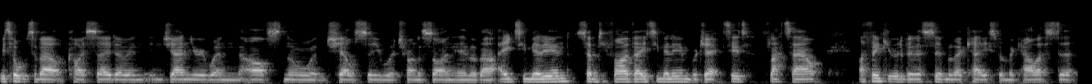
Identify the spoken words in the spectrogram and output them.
we talked about Caicedo in, in January when Arsenal and Chelsea were trying to sign him about 80 million, 75, 80 million, rejected flat out. I think it would have been a similar case for Mac Allister,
